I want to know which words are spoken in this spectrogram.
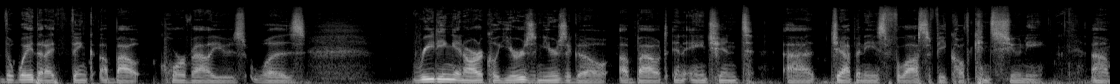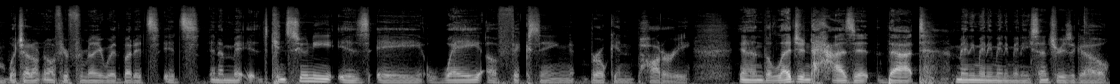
the way that I think about core values was reading an article years and years ago about an ancient uh, Japanese philosophy called kintsugi, um, which I don't know if you're familiar with, but it's it's an kintsugi is a way of fixing broken pottery, and the legend has it that many many many many centuries ago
